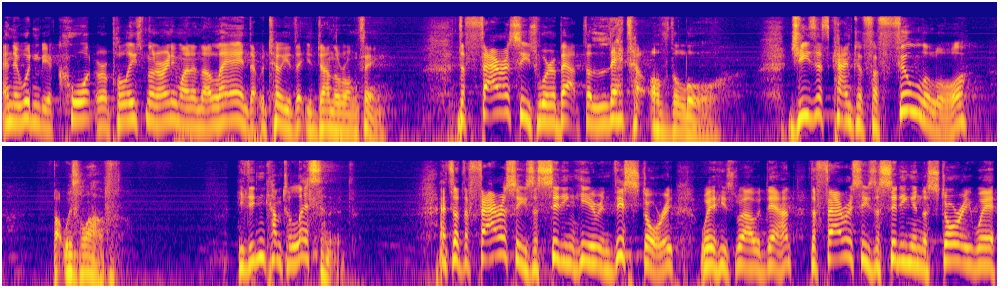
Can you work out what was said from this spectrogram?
And there wouldn't be a court or a policeman or anyone in the land that would tell you that you'd done the wrong thing. The Pharisees were about the letter of the law. Jesus came to fulfill the law, but with love. He didn't come to lessen it. And so the Pharisees are sitting here in this story where he's lowered down. The Pharisees are sitting in the story where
